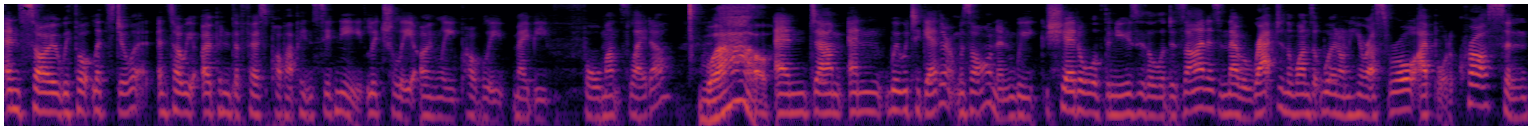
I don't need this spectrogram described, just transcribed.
And so we thought, let's do it. And so we opened the first pop up in Sydney, literally only probably maybe four months later. Wow. And um, and we were together. It was on, and we shared all of the news with all the designers, and they were wrapped. And the ones that weren't on Hear Us Raw, I brought across, and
